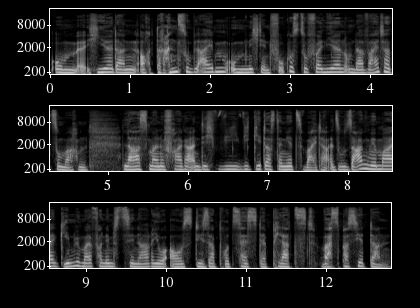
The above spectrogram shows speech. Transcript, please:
um äh, hier dann auch dran zu bleiben, um nicht den Fokus zu verlieren, um da weiterzumachen. Lars, meine Frage an dich, wie, wie geht das denn jetzt weiter? Also sagen wir mal, gehen wir mal von dem Szenario aus, dieser Prozess, der platzt. Was passiert dann?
